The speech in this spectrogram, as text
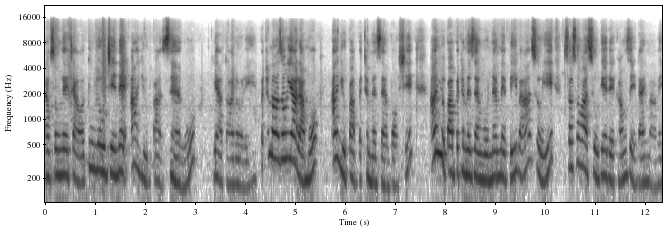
နောက်ဆုံးလဲကြတော့သူလိုချင်တဲ့အယူပဇံကိုရသွားတော့တယ်ပထမဆုံးရတာမို့ အာယူပပထမဇံပေါ့ရှင်အာယူပပထမဇံကိုနာမည်ပေးပါဆိုရင်စောစောကဆိုခဲ့တဲ့ခေါင်းစဉ်တိုင်းပါပဲ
